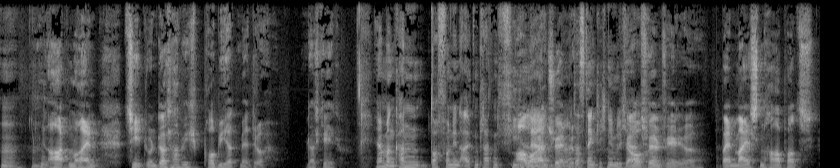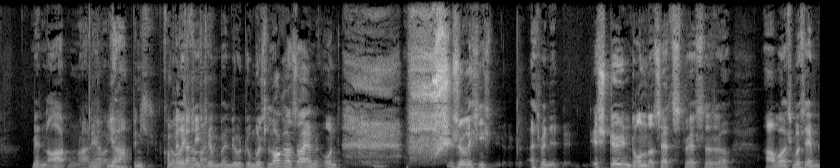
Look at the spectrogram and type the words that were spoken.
den Atem reinzieht. Und das habe ich probiert mit. Das geht. Ja, man kann doch von den alten Platten viel Aber lernen. ganz schön, ja, das denke ich nämlich Ganz auch. schön viel. Ja. Bei den meisten hapert's mit dem Atem. Ja, ja, bin ich So komplett deiner richtig, Meinung. du, du, du musst locker sein und so richtig, als wenn es Stöhnen drunter setzt, weißt du, so. Aber es muss eben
